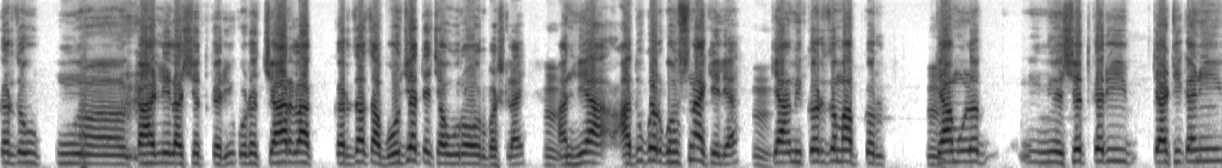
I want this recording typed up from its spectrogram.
कर्ज काढलेला शेतकरी कुठं चार लाख कर्जाचा बोजा त्याच्या उरावर बसलाय. आणि ह्या अगोदर घोषणा केल्या. की आम्ही कर्ज माफ करू. त्यामुळं शेतकरी त्या ठिकाणी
